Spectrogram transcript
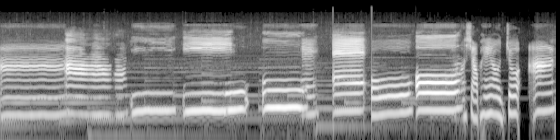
啊啊一一小朋友就啊、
